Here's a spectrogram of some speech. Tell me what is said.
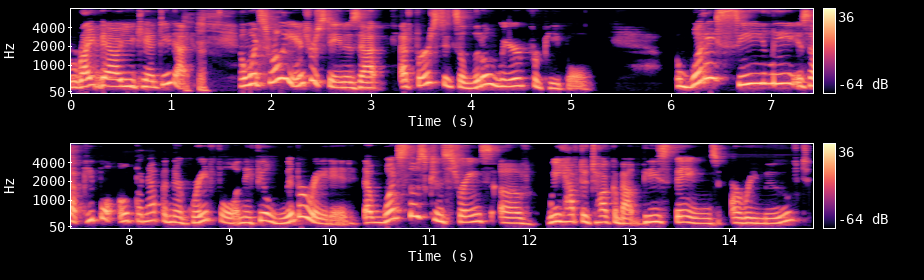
right now you can't do that. and what's really interesting is that at first it's a little weird for people. What I see, Lee, is that people open up and they're grateful and they feel liberated. That once those constraints of we have to talk about these things are removed,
